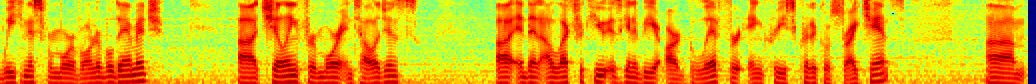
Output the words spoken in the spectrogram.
Weakness for more vulnerable damage. Uh, chilling for more intelligence. Uh, and then Electrocute is going to be our glyph for increased critical strike chance. Um,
